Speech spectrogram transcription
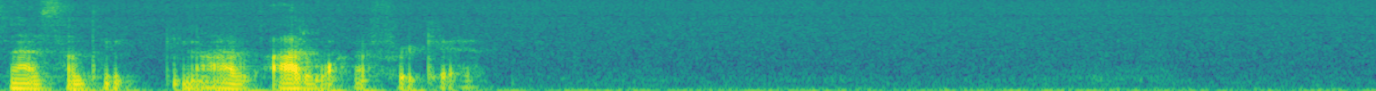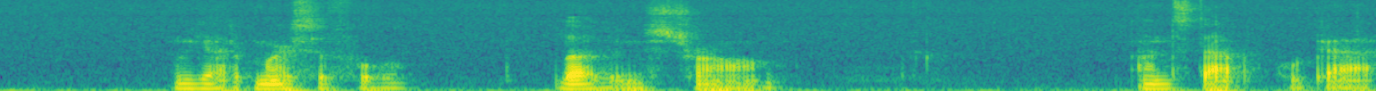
It's not something, you know, I'd, I'd want to forget. We got a merciful, loving, strong, unstoppable God.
